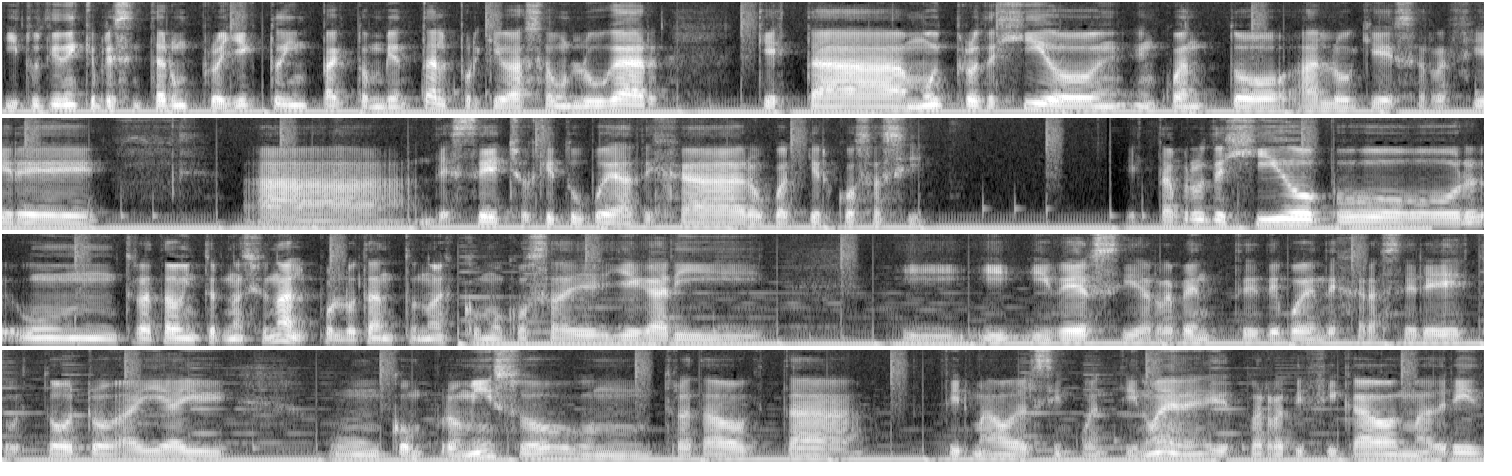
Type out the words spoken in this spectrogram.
Y tú tienes que presentar un proyecto de impacto ambiental porque vas a un lugar que está muy protegido en, cuanto a lo que se refiere a desechos que tú puedas dejar o cualquier cosa así. Está protegido por un tratado internacional, por lo tanto no es como cosa de llegar y, y, ver si de repente te pueden dejar hacer esto, esto otro. Ahí hay un compromiso, un tratado que está firmado del 59 y después ratificado en Madrid,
